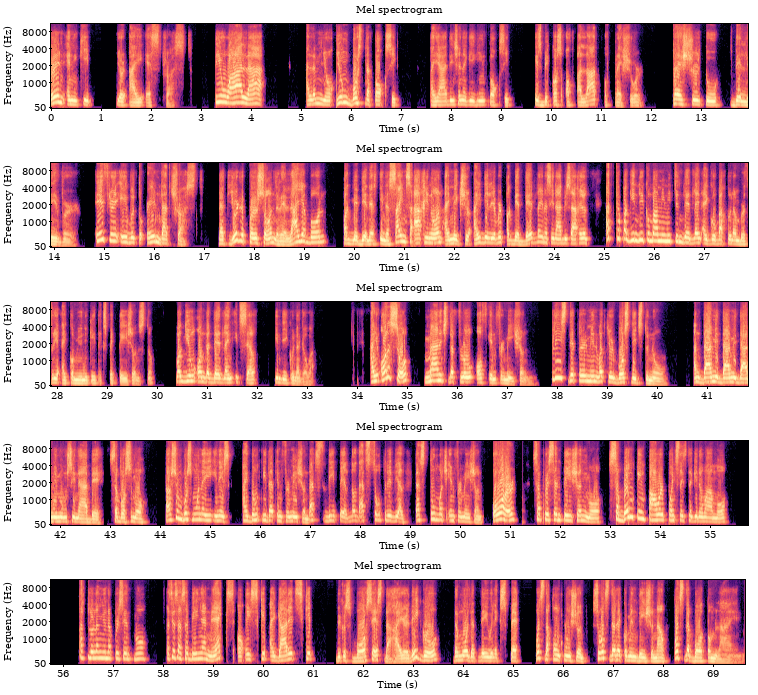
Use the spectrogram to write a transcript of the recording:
earn and keep your IS trust. Tiwala. Alam nyo, yung boss na toxic, kaya din siya nagiging toxic is because of a lot of pressure. Pressure to deliver. If you're able to earn that trust, that you're the person reliable, pag may inassign sa akin noon, I make sure I deliver. Pag may deadline na sinabi sa akin noon, at kapag hindi ko mamimit yung deadline, I go back to number three, I communicate expectations. No? Wag yung on the deadline itself, hindi ko nagawa. I also manage the flow of information. Please determine what your boss needs to know. Ang dami-dami-dami mong sinabi sa boss mo. Tapos yung boss mo naiinis, I don't need that information. That's detail. No, that's so trivial. That's too much information. Or sa presentation mo, sa 20 PowerPoint slides na ginawa mo, tatlo lang yung na-present mo. Kasi sasabihin niya, next, okay, skip, I got it, skip. Because bosses, the higher they go, the more that they will expect. What's the conclusion? So what's the recommendation now? What's the bottom line?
